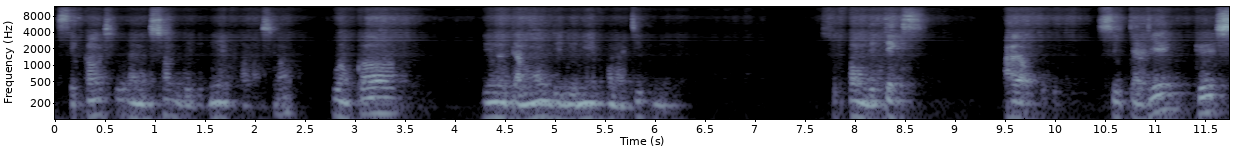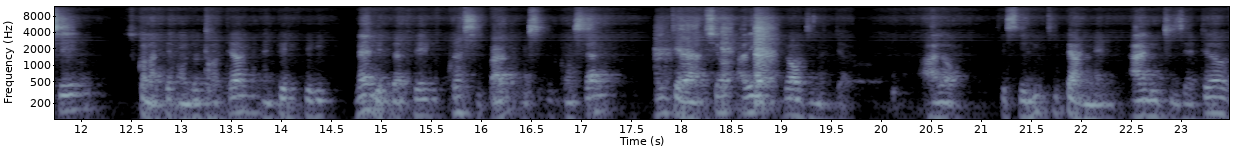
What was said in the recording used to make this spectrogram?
séquence ou un ensemble de données d'information ou encore notamment des données informatiques sous forme de texte. Alors, c'est-à-dire que c'est ce qu'on appelle en d'autres termes un périphérique, l'un des périphériques principaux ce qui concerne l'interaction avec l'ordinateur. Alors, c'est celui qui permet à l'utilisateur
